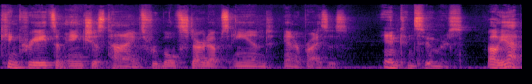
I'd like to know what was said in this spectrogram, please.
can create some anxious times for both startups and enterprises and consumers. Oh yeah,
